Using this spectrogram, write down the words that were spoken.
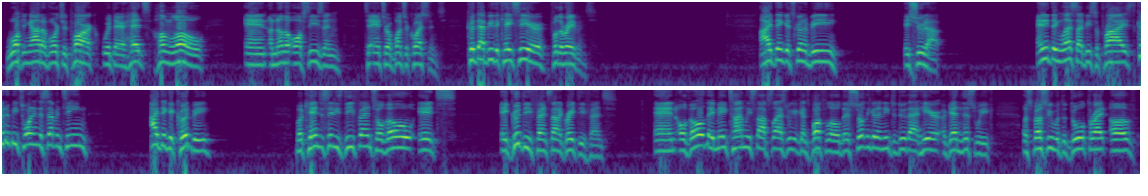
walking out of Orchard Park with their heads hung low and another offseason to answer a bunch of questions. Could that be the case here for the Ravens? I think it's going to be a shootout. Anything less, I'd be surprised. Could it be 20 to 17? I think it could be. But Kansas City's defense, although it's a good defense, not a great defense, and although they made timely stops last week against Buffalo, they're certainly going to need to do that here again this week especially with the dual threat of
